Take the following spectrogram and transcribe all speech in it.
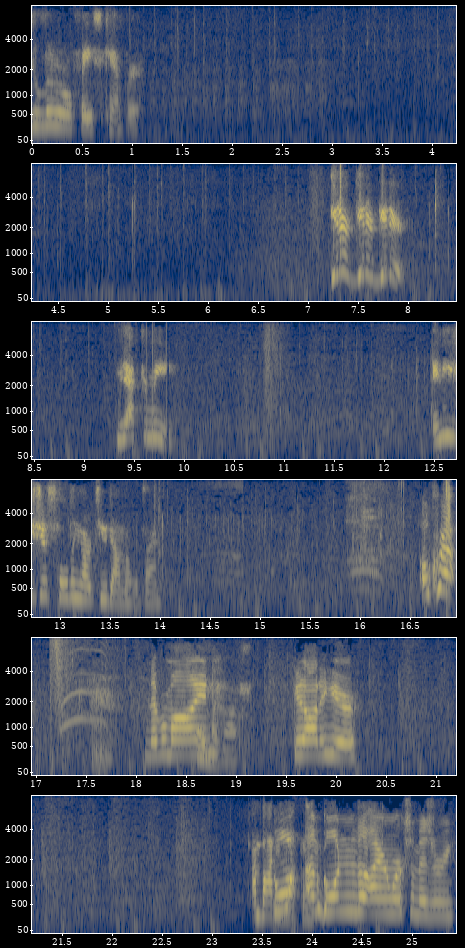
He's a literal face camper. Get her, get her, get her! He's after me. And he's just holding R2 down the whole time. Oh crap! Never Oh mind. my gosh. Get out of here. I'm body Go. I'm going into the Ironworks of Misery.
